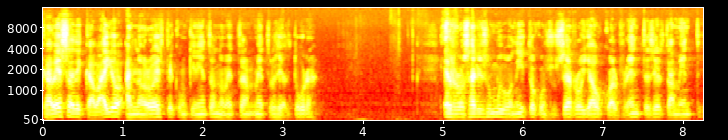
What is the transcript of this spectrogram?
Cabeza de Caballo al noroeste con 590 metros de altura. El Rosario es muy bonito con su Cerro Yauco al frente, ciertamente.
